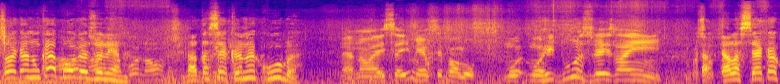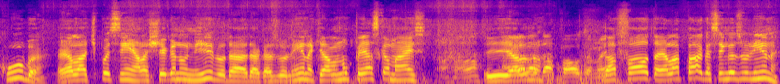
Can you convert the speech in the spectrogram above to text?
Só que ela não acabou a gasolina. Não, não. Ela tá secando a cuba. É, não, é isso aí mesmo que você falou. Mo- Morri duas vezes lá em... Ela seca a cuba. Ela, tipo assim, ela chega no nível da, da gasolina que ela não pesca mais. Aham. E Aí ela não- dá falta, né? Dá falta, ela apaga sem gasolina.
